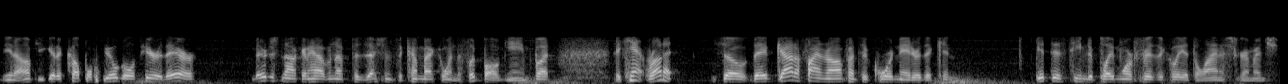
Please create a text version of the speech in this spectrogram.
You know, if you get a couple field goals here or there, they're just not going to have enough possessions to come back and win the football game. But they can't run it, so they've got to find an offensive coordinator that can get this team to play more physically at the line of scrimmage.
